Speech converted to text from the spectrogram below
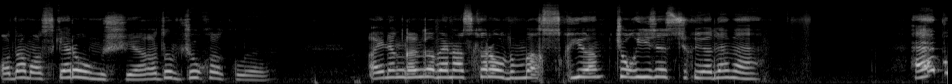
Adam asker olmuş ya. Adam çok haklı. Aynen kanka ben asker oldum bak sıkıyorum. Çok iyi ses çıkıyor değil mi? He bu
